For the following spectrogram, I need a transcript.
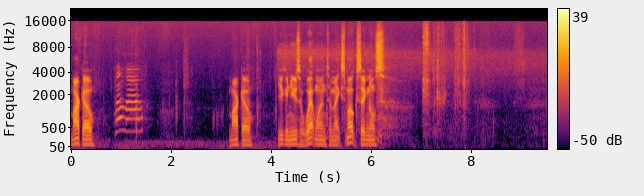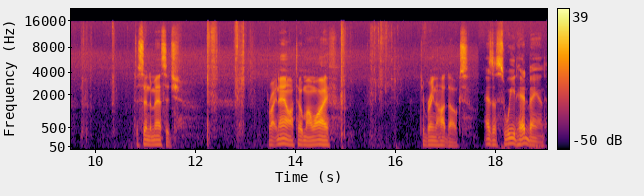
Marco. Polo. Marco. You can use a wet one to make smoke signals to send a message. Right now, I told my wife to bring the hot dogs. As a sweet headband,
